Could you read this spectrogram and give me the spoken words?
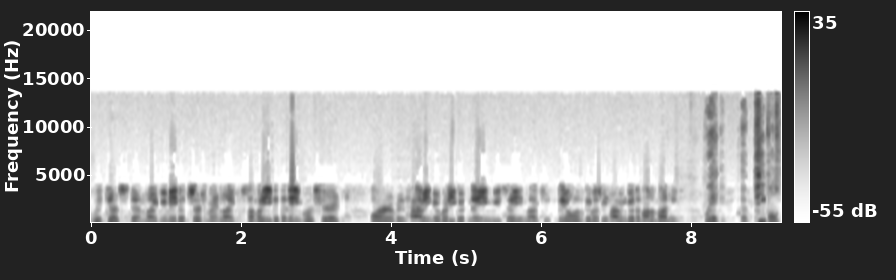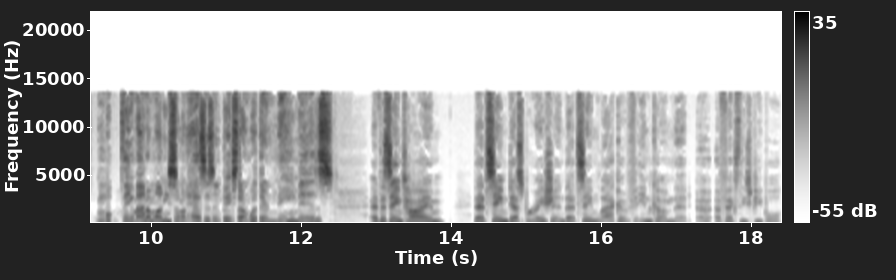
we judge them. Like we make a judgment. Like somebody with the name Richard or with having a very good name, we say like they all they must be having good amount of money. Wait, uh, people, m- the amount of money someone has isn't based on what their name is. At the same time, that same desperation, that same lack of income that uh, affects these people,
